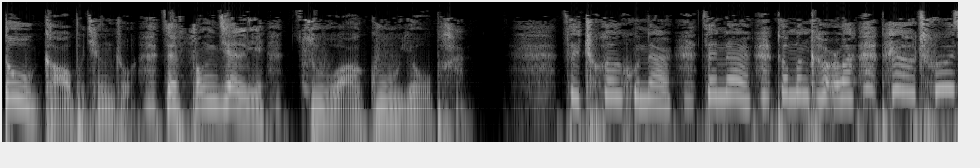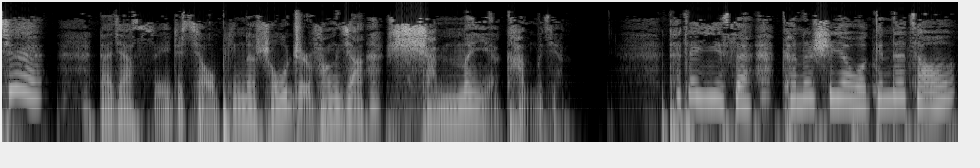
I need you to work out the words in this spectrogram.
都搞不清楚。在房间里左顾右盼，在窗户那儿，在那儿，到门口了。他要出去。大家随着小平的手指方向，什么也看不见。他的意思可能是要我跟他走。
